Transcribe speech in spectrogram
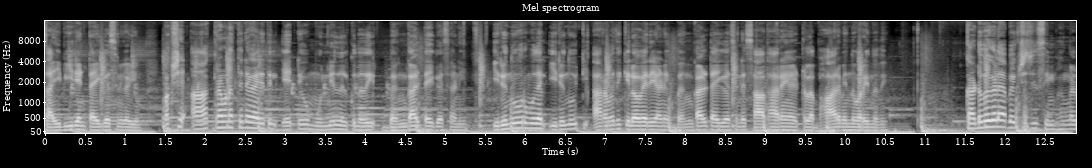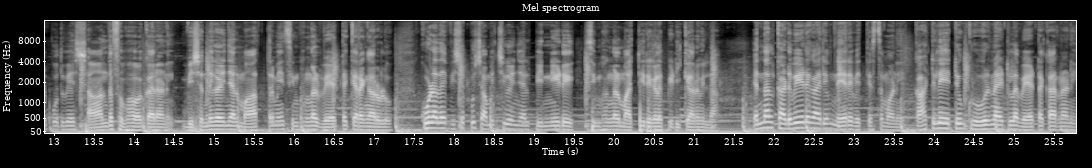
സൈബീരിയൻ ടൈഗേഴ്സിന് കഴിയും. പക്ഷേ ആക്രമണത്തിന്റെ കാര്യത്തിൽ ഏറ്റവും മുന്നിൽ നിൽക്കുന്നത് ബംഗാൾ ടൈഗേഴ്സാണ് ഇരുന്നൂറ് മുതൽ ഇരുന്നൂറ്റി അറുപത് കിലോ വരെയാണ് ബംഗാൾ ടൈഗേഴ്സിന്റെ സാധാരണയായിട്ടുള്ള ഭാരം എന്ന് പറയുന്നത്. കടുവകളെ അപേക്ഷിച്ച് സിംഹങ്ങൾ പൊതുവെ ശാന്ത സ്വഭാവക്കാരാണ്. വിശന്നു കഴിഞ്ഞാൽ മാത്രമേ സിംഹങ്ങൾ വേട്ടയ്ക്കിറങ്ങാറുള്ളൂ. കൂടാതെ വിശപ്പ് ശമിച്ചു കഴിഞ്ഞാൽ പിന്നീട് സിംഹങ്ങൾ മറ്റിരകളെ പിടിക്കാറുമില്ല. എന്നാൽ കടുവയുടെ കാര്യം നേരെ വ്യത്യസ്തമാണ്. കാട്ടിലെ ഏറ്റവും ക്രൂരനായിട്ടുള്ള വേട്ടക്കാരനാണ്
